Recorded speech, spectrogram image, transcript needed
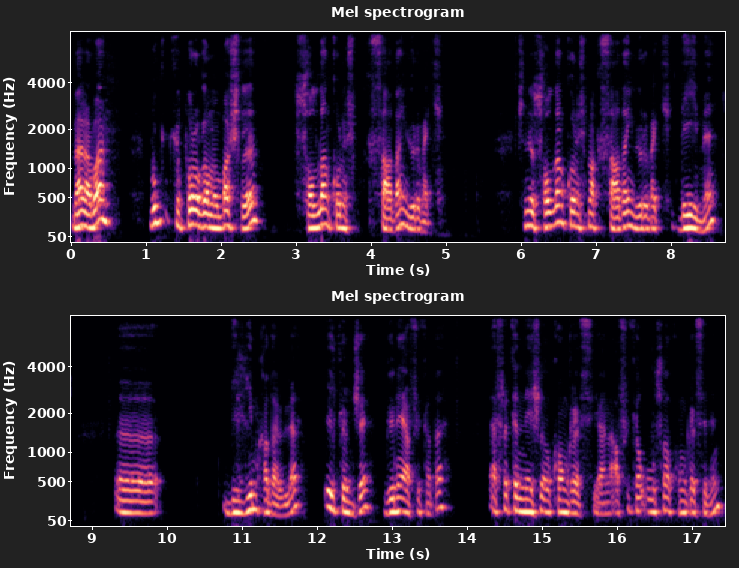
Merhaba. Bugünkü programın başlığı soldan konuşmak, sağdan yürümek. Şimdi soldan konuşmak, sağdan yürümek deyimi e, bildiğim kadarıyla ilk önce Güney Afrika'da African National Congress yani Afrika Ulusal Kongresi'nin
